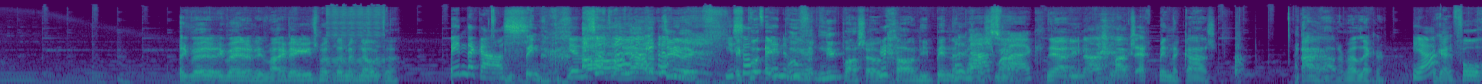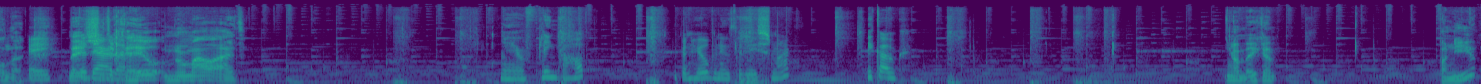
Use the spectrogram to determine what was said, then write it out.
Ik weet, het- ik weet het niet, maar ik denk iets met, eh, met noten. Pindakaas. Pindakaas. Je oh, ja, natuurlijk. Je Ik, zat proef- ik het nu pas ook, gewoon die pindakaas nasmaak. Ja, die nasmaak is echt pindakaas. Aanrader, wel lekker. Ja? Oké, volgende. Deze ziet er geheel normaal uit. Ja, een flinke hap. Ik ben heel benieuwd hoe deze smaakt. Ik ook. Ja, een beetje vanille.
